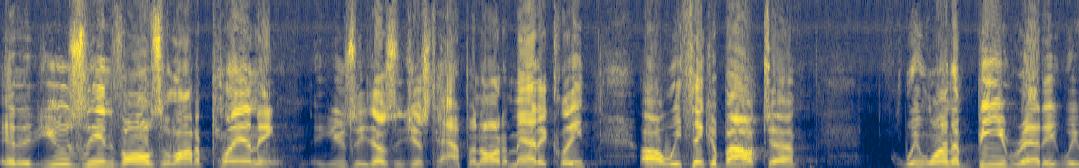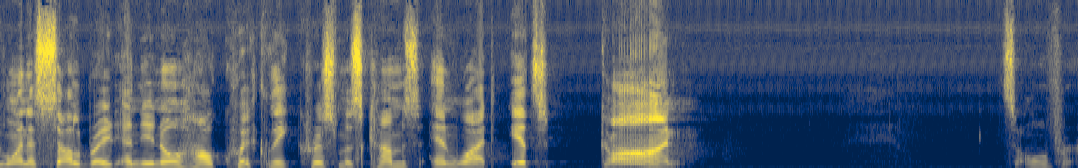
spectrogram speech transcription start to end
and it usually involves a lot of planning. It usually doesn't just happen automatically. Uh, we think about, uh, we want to be ready, we want to celebrate, and you know how quickly Christmas comes and what? It's gone. It's over.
